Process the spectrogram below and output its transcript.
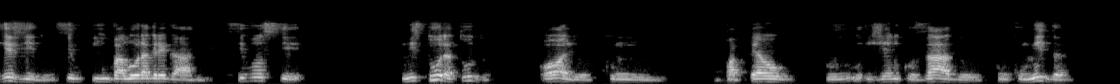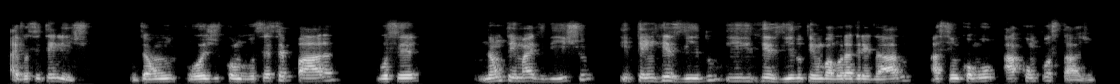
resíduo em valor agregado. Se você mistura tudo, óleo com papel higiênico usado, com comida, aí você tem lixo. Então, hoje, quando você separa, você não tem mais lixo e tem resíduo, e resíduo tem um valor agregado, assim como a compostagem.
